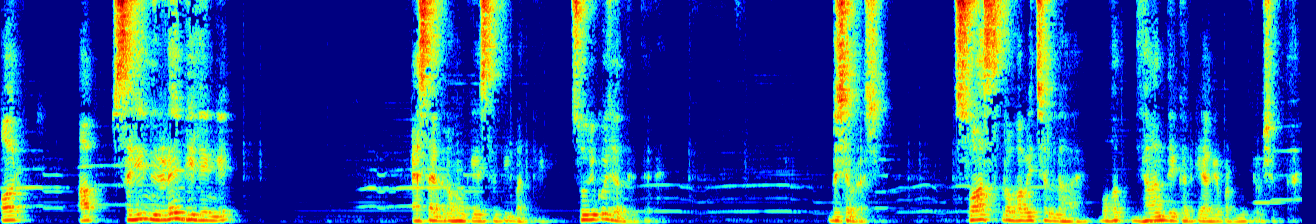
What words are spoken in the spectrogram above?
और आप सही निर्णय भी लेंगे, ऐसा ग्रहों की स्थिति बन रही सूर्य को जल देते रहे। वृषभ राशि, स्वास्थ्य प्रभावित चल रहा है, बहुत ध्यान देकर के आगे बढ़ने की आवश्यकता है।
